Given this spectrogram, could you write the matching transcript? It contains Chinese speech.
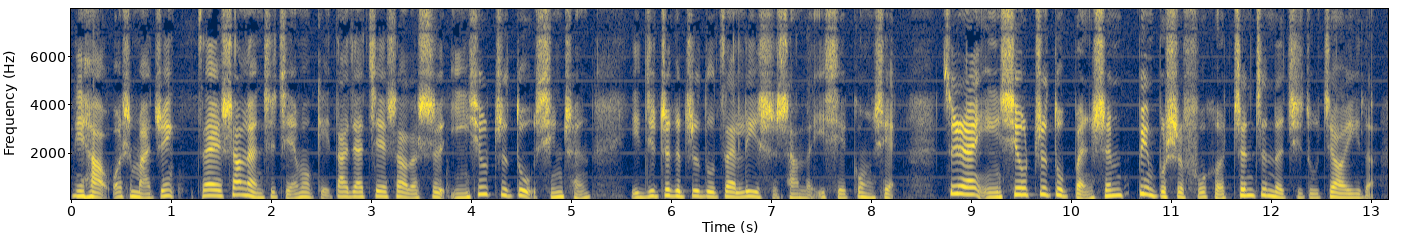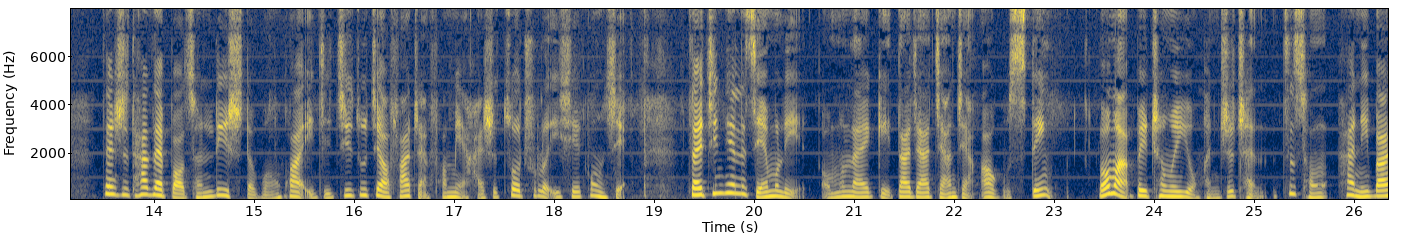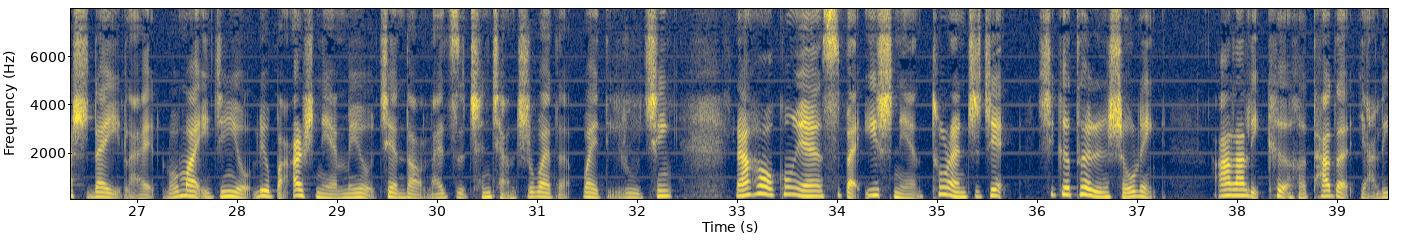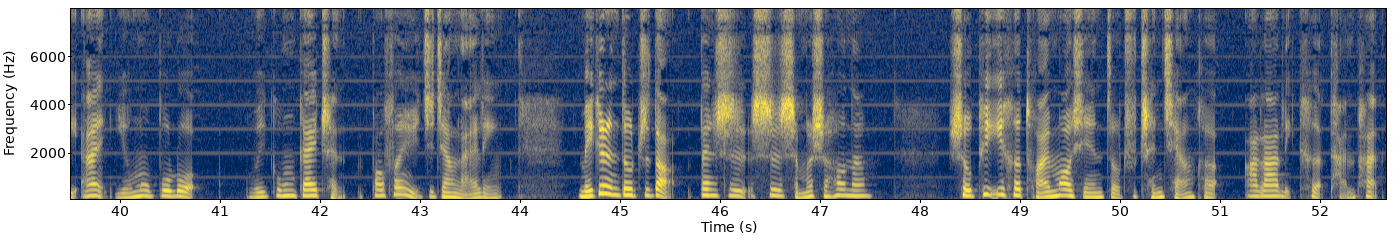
你好，我是马军。在上两期节目给大家介绍的是隐修制度形成以及这个制度在历史上的一些贡献。虽然隐修制度本身并不是符合真正的基督教义的，但是它在保存历史的文化以及基督教发展方面还是做出了一些贡献。在今天的节目里，我们来给大家讲讲奥古斯丁。罗马被称为永恒之城。自从汉尼拔时代以来，罗马已经有六百二十年没有见到来自城墙之外的外敌入侵。然后，公元四百一十年，突然之间，西哥特人首领阿拉里克和他的雅利安游牧部落围攻该城，暴风雨即将来临。每个人都知道，但是是什么时候呢？首批义和团冒险走出城墙，和阿拉里克谈判。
